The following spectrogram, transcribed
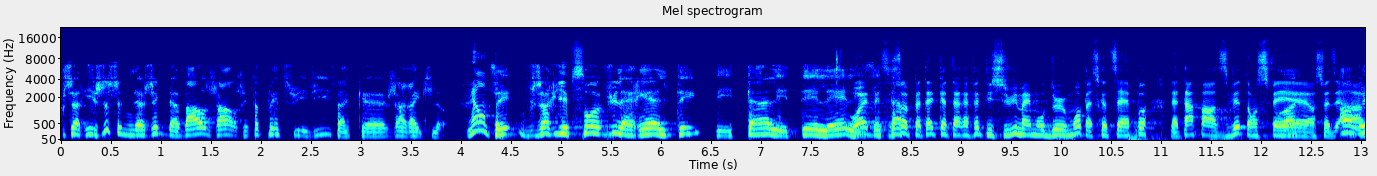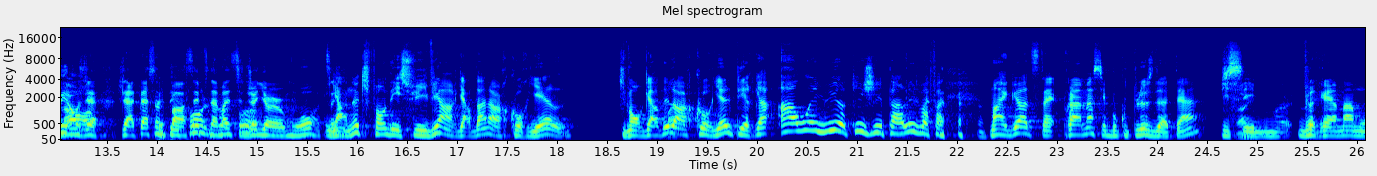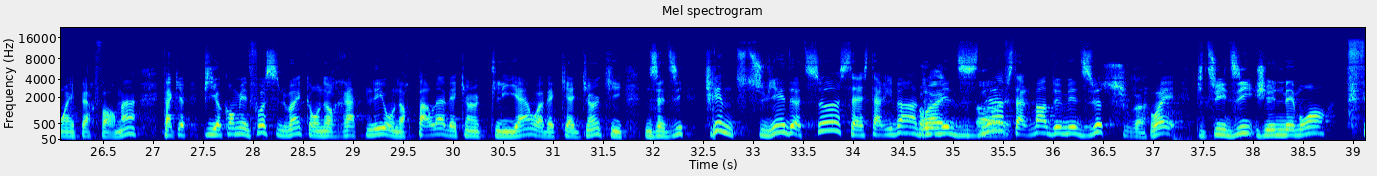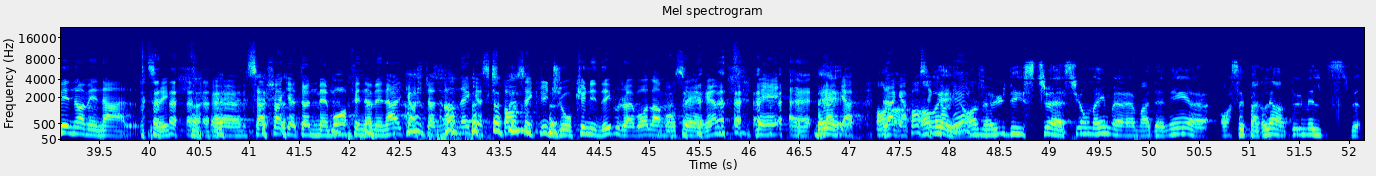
vous auriez juste une logique de base, genre j'ai fait plein de suivi, fait que euh, j'arrête là. Non, Tu sais, vous n'auriez pas vu la réalité des temps, les délais, Oui, mais c'est ça. Peut-être que tu aurais fait tes suivis même aux deux mois parce que tu savais pas. Le temps passe vite. On se fait, Ouais. on se fait dire Ah Ah, oui, non, on- j'ai- j'ai appelé la semaine passée. Finalement, c'est déjà il y a un mois. Il y en a qui font des suivis en regardant leur courriel, qui vont regarder leur courriel puis ils regardent Ah ouais, lui, OK, j'y ai parlé, je vais faire. My God, c'est un- premièrement, c'est beaucoup plus de temps, puis c'est vraiment moins performant. Fait que, puis il y a combien de fois, Sylvain, qu'on a rappelé, on a reparlé avec un client ou avec quelqu'un qui nous a dit Crime, tu te souviens de ça? C'est arrivé en Ouais. 2019, Ah ouais. c'est arrivé en 2018. Souvent. Oui, puis tu lui dis, j'ai une mémoire phénoménale. tu sais. Euh, sachant que tu as une mémoire phénoménale, quand je te demande Hey, qu'est-ce qui se passe avec lui, j'ai aucune idée, il faut que j'aille voir dans mon CRM. Mais euh, Ben, blague, à, on- blague à part, ah c'est correct. On a eu des situations, même euh, à un moment donné, euh, on s'est parlé en 2018.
